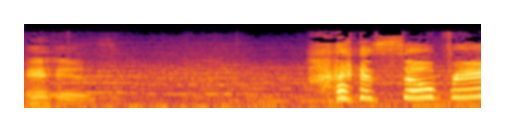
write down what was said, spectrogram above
It is it's so pretty.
